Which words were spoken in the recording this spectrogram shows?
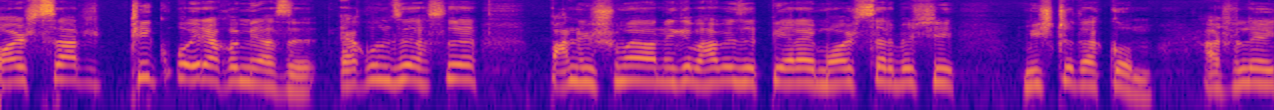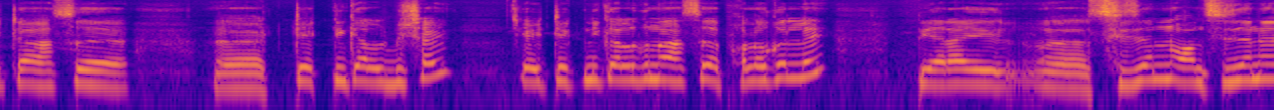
ময়েশ্চার ঠিক ওই রকমই আছে। এখন যে আছে পানির সময় অনেকে ভাবে যে পেয়ারায় ময়েশ্চার বেশি মিষ্টতা কম। আসলে এটা আছে টেকনিক্যাল বিষয়। এই টেকনিক্যালগুলো আছে ফলো করলে পেয়ারায় সিজন অন সিজনে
